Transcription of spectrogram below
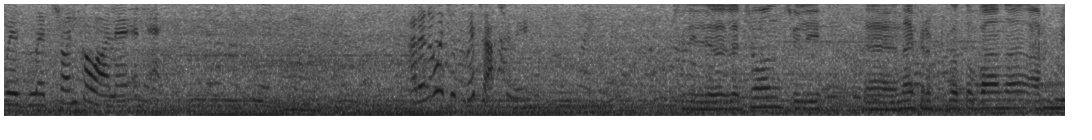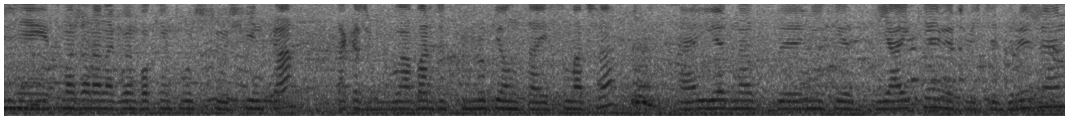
with lechon koale and egg. I don't know which is which actually. czyli le- lechon, czyli e, najpierw gotowana, a później smażona na głębokim tłuszczu świnka. Taka, żeby była bardzo chrupiąca i smaczna. E, jedna z nich jest z jajkiem i oczywiście z ryżem,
